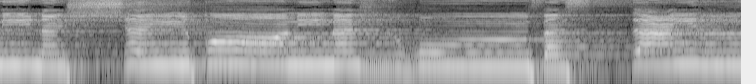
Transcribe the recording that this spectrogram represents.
من الشيطان نزغ فاستعذ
